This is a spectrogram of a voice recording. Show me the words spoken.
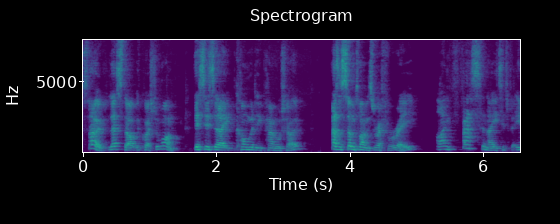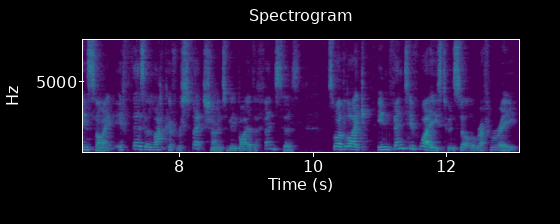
So let's start with question one. This is a comedy panel show. As a sometimes referee, I'm fascinated for insight if there's a lack of respect shown to me by other fencers. So I'd like inventive ways to insult a referee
